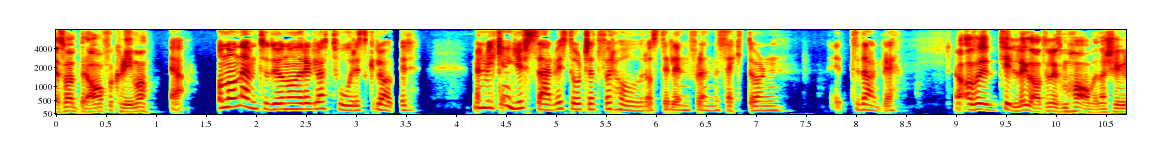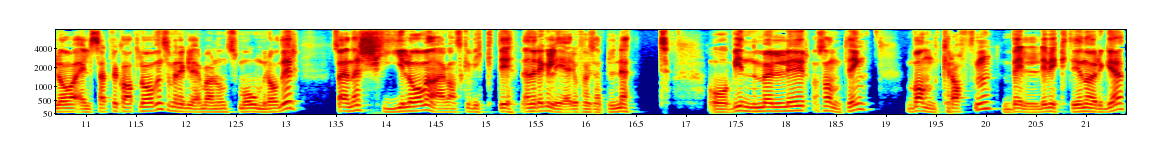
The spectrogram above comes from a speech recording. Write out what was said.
det som er bra for klimaet. Ja. Og nå nevnte du jo noen regulatoriske lover. Men hvilken juss er det vi stort sett forholder oss til innenfor denne sektoren til daglig? Ja, altså I tillegg da til liksom havenergilov og elsertifikatloven, som regulerer bare noen små områder, så er energiloven er ganske viktig. Den regulerer jo f.eks. nett og vindmøller og sånne ting. Vannkraften, veldig viktig i Norge.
